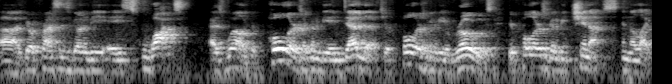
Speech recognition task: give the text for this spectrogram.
Uh, your press is going to be a squat as well. Your pullers are going to be a deadlift. Your pullers are going to be rows. Your pullers are going to be chin ups and the like.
